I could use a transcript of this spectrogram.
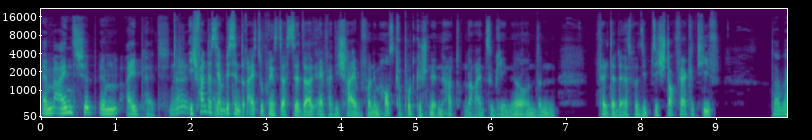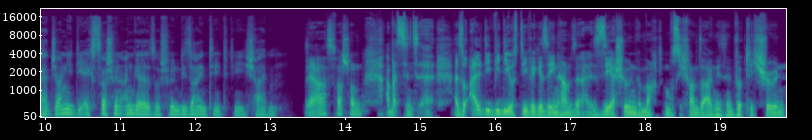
M1-Chip im iPad. Ne? Ich fand das ja ein bisschen dreist übrigens, dass der da einfach die Scheibe von dem Haus kaputt geschnitten hat, um da reinzugehen. Ne? Und dann fällt er da erstmal 70 Stockwerke tief. Dabei hat Johnny die extra schön ange, so schön designt, die, die Scheiben. Ja, es war schon. Aber es sind, äh, also all die Videos, die wir gesehen haben, sind alle sehr schön gemacht, muss ich schon sagen. Die sind wirklich schön.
